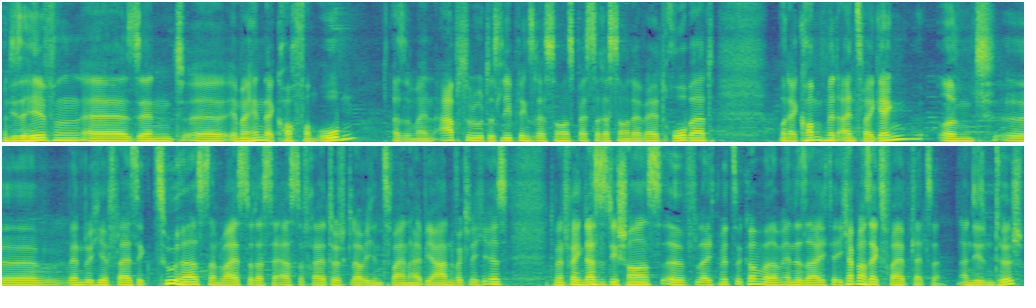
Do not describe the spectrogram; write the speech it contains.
Und diese Hilfen äh, sind äh, immerhin der Koch vom Oben, also mein absolutes Lieblingsrestaurant, das beste Restaurant der Welt, Robert und er kommt mit ein, zwei Gängen und äh, wenn du hier fleißig zuhörst, dann weißt du, dass der erste freie Tisch, glaube ich, in zweieinhalb Jahren wirklich ist. Dementsprechend, das ist die Chance, äh, vielleicht mitzukommen, weil am Ende sage ich dir, ich habe noch sechs freie Plätze an diesem Tisch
